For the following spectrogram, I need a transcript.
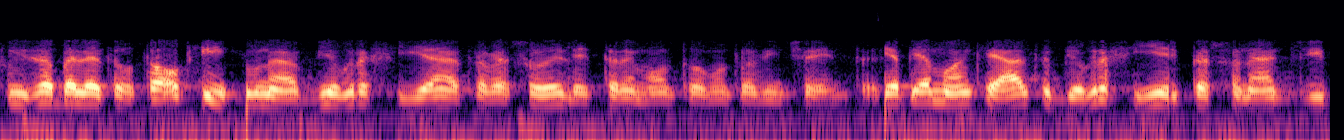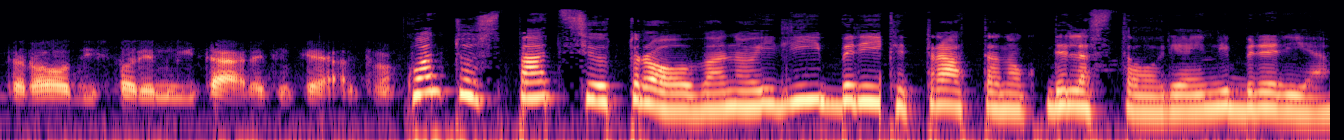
su Isabella Teotocchi una biografia attraverso le lettere molto, molto avvincente. E abbiamo anche altre biografie di personaggi però di storia militare più che altro. Quanto spazio trovano i libri che trattano della storia in libreria?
